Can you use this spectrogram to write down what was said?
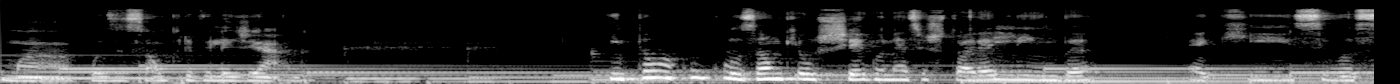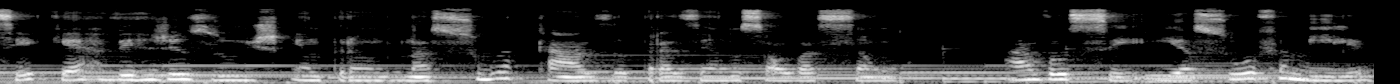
uma posição privilegiada. Então, a conclusão que eu chego nessa história linda é que se você quer ver Jesus entrando na sua casa, trazendo salvação a você e a sua família,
